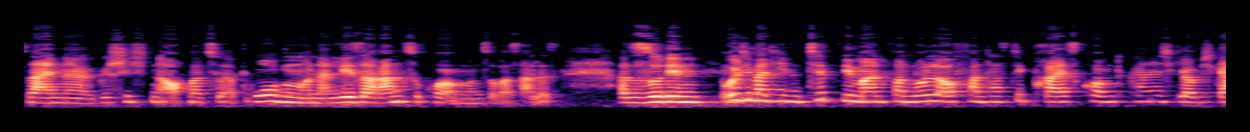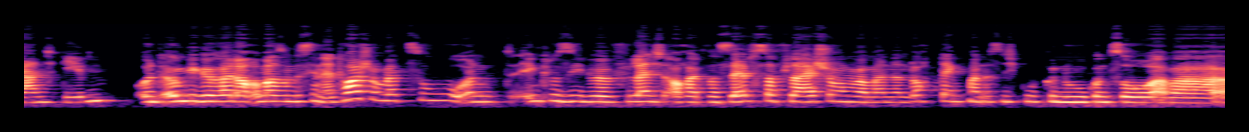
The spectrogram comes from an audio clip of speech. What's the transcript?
seine Geschichten auch mal zu erproben und an Leser ranzukommen und sowas alles. Also so den ultimativen Tipp, wie man von Null auf Fantastikpreis kommt, kann ich, glaube ich, gar nicht geben. Und irgendwie gehört auch immer so ein bisschen Enttäuschung dazu und inklusive vielleicht auch etwas Selbstverfleischung, weil man dann doch denkt, man ist nicht gut genug und so. Aber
